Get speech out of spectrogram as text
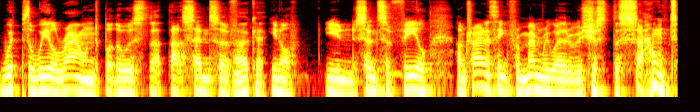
whip the wheel round, but there was that, that sense of okay. you know you sense of feel. I'm trying to think from memory whether it was just the sound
